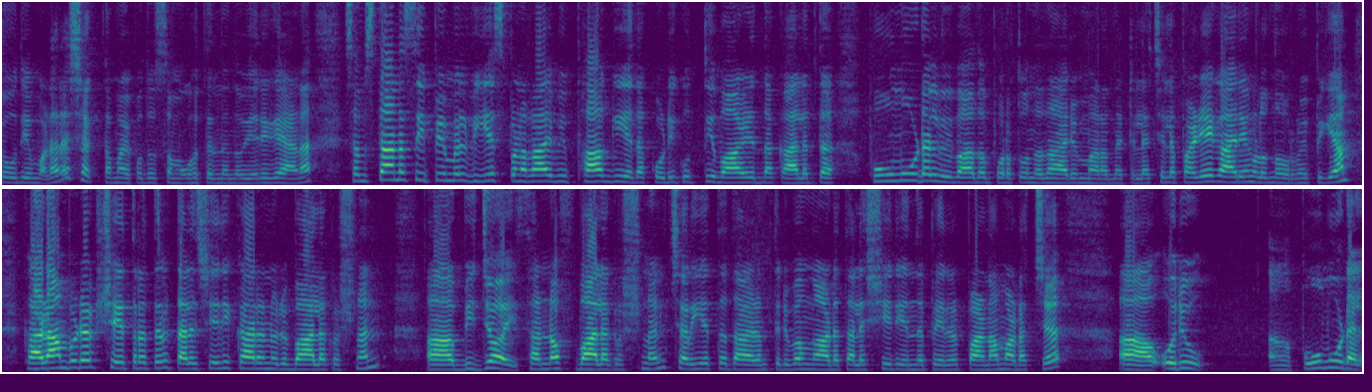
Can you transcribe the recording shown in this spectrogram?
ചോദ്യം വളരെ ശക്തമായി പൊതുസമൂഹത്തിൽ നിന്ന് ഉയരുകയാണ്. സംസ്ഥാന സി പി എമ്മിൽ വി എസ് പിണറായി വിഭാഗീയത കൊടികുത്തി വാഴുന്ന കാലത്ത് പൂമൂടൽ വിവാദം പുറത്തുവന്നത് ആരും മറന്നിട്ടില്ല. ചില പഴയ കാര്യങ്ങളൊന്ന് ഓർമ്മിപ്പിക്കാം. കാടാമ്പുഴ ക്ഷേത്രത്തിൽ തലശ്ശേരിക്കാരൻ ഒരു ബാലകൃഷ്ണൻ ബിജോയ് സൺ ഓഫ് ബാലകൃഷ്ണൻ ചെറിയത്ത് താഴം തിരുവങ്ങാട് തലശ്ശേരി എന്ന പേരിൽ പണമടച്ച് ഒരു പൂമൂടൽ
